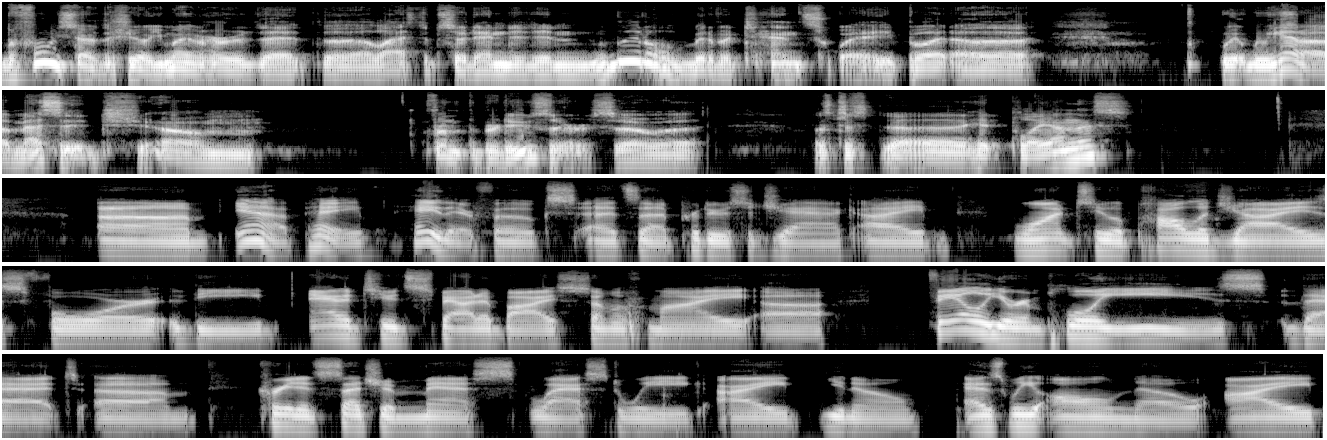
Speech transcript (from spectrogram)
before we start the show, you might have heard that the last episode ended in a little bit of a tense way, but uh, we, we got a message um, from the producer. So uh, let's just uh, hit play on this. Um, yeah. Hey, hey there, folks. Uh, it's uh, producer Jack. I want to apologize for the attitude spouted by some of my uh, failure employees that um, created such a mess last week. I, you know, as we all know, I,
